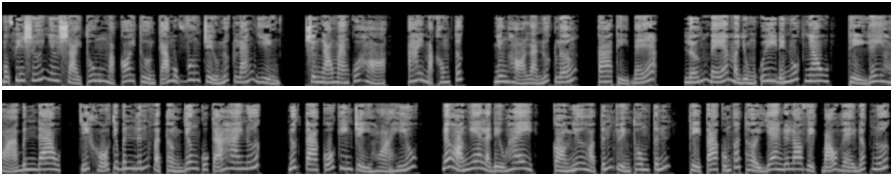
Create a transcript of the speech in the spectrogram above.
một viên sứ như sài thung mà coi thường cả một vương triều nước láng giềng. Sự ngạo mạn của họ, ai mà không tức. Nhưng họ là nước lớn, ta thì bé. Lớn bé mà dùng uy để nuốt nhau, thì gây họa binh đao, chỉ khổ cho binh lính và thần dân của cả hai nước. Nước ta cố kiên trì hòa hiếu. Nếu họ nghe là điều hay, còn như họ tính chuyện thôn tính, thì ta cũng có thời gian để lo việc bảo vệ đất nước.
